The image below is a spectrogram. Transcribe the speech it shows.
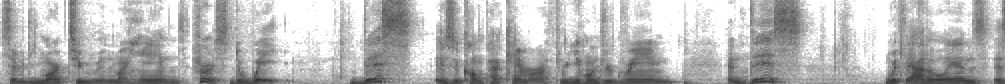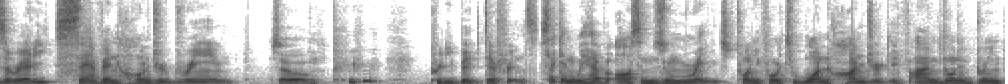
7D Mark II in my hand? First, the weight. This is a compact camera, 300 gram. And this, without a lens, is already 700 gram. So, pretty big difference. Second, we have awesome zoom range, 24 to 100. If I'm going to bring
